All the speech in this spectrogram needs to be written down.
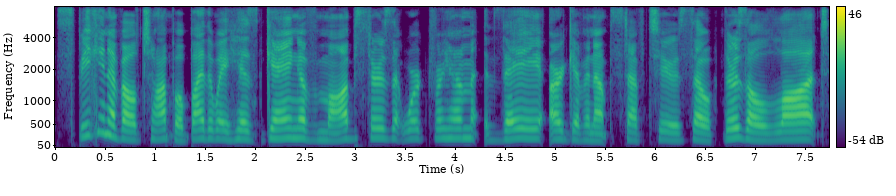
speaking of El Chapo, by the way, his gang of mobsters that worked for him, they are giving up stuff too. So there's a lot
